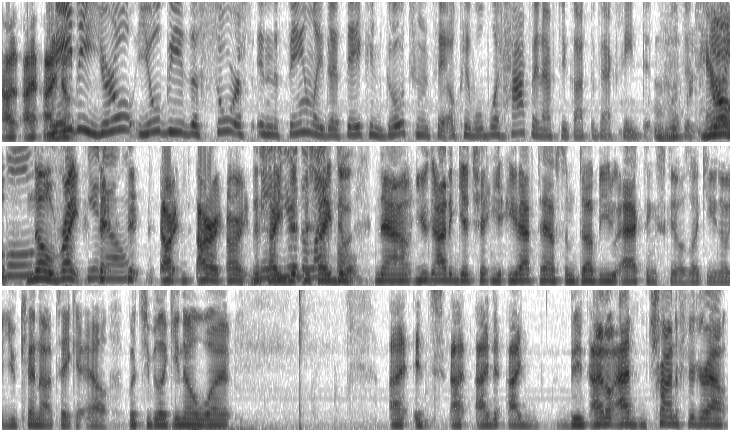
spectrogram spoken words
I, I, I don't- maybe you'll you'll be the source in the family that they can go to and say, okay, well, what happened after you got the vaccine? Was it terrible? No, no, right. You That- know, that- all right, all right, all right. This Maybe how you do, this how you do it. Now you got to get your. You, you have to have some W acting skills. Like you know, you cannot take a L, but you be like, you know what? I it's I I I been I don't I'm trying to figure out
